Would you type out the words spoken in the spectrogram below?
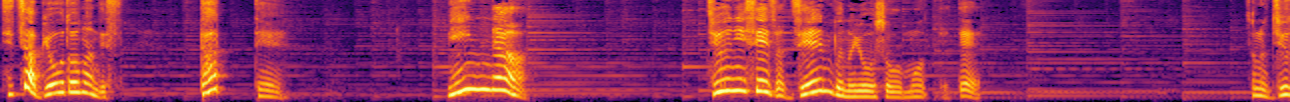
実は平等なんです。だってみんな十二星座全部の要素を持っててその10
